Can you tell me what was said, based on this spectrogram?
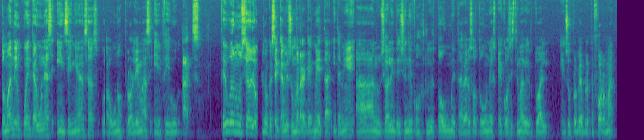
tomando en cuenta algunas enseñanzas o algunos problemas en Facebook Ads. Facebook ha anunciado lo, que es el cambio de su marca que es Meta y también ha anunciado la intención de construir todo un metaverso, todo un ecosistema virtual en su propia plataforma.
